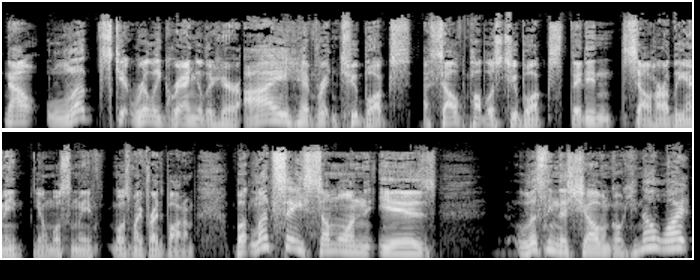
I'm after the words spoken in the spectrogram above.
Now, let's get really granular here. I have written two books, I self-published two books. They didn't sell hardly any, you know, most of my most of my friends bought them. But let's say someone is listening to this show and go, "You know what?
